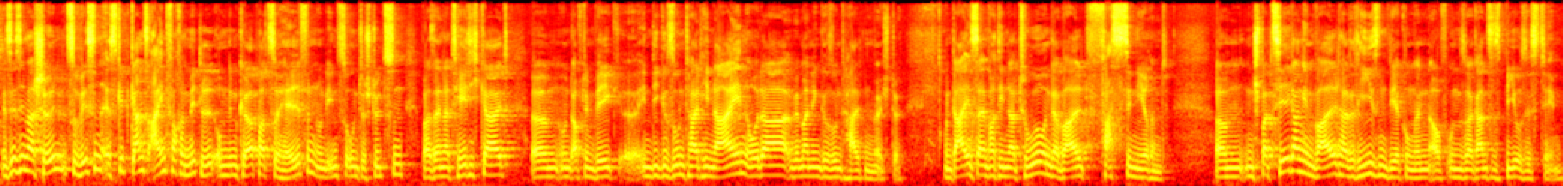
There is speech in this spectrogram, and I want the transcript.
es ist immer schön zu wissen, es gibt ganz einfache Mittel, um dem Körper zu helfen und ihn zu unterstützen bei seiner Tätigkeit ähm, und auf dem Weg äh, in die Gesundheit hinein oder wenn man ihn gesund halten möchte. Und da ist einfach die Natur und der Wald faszinierend. Ähm, ein Spaziergang im Wald hat Riesenwirkungen auf unser ganzes Biosystem.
